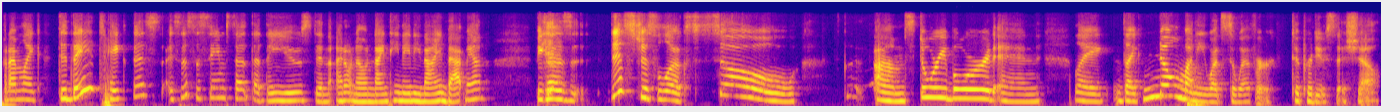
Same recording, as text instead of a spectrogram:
but I'm like, did they take this? Is this the same set that they used in I don't know 1989 Batman? Because yeah. this just looks so um storyboard and like like no money whatsoever to produce this show.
